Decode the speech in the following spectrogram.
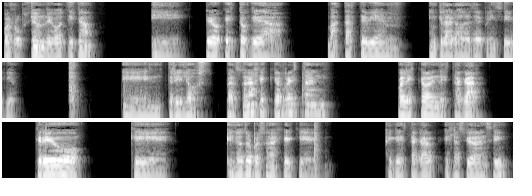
corrupción de Gótica y creo que esto queda bastante bien en claro desde el principio. Entre los personajes que restan, ¿cuáles caben destacar? Creo que el otro personaje que hay que destacar es la ciudad en sí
